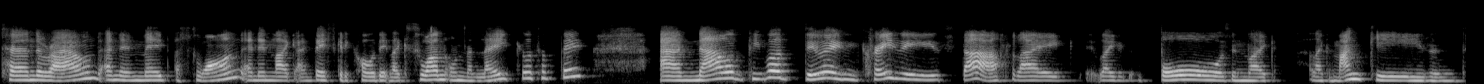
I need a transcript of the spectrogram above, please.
turned around and then made a swan, and then like I basically called it like swan on the lake or something. And now people are doing crazy stuff like like boars and like like monkeys and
